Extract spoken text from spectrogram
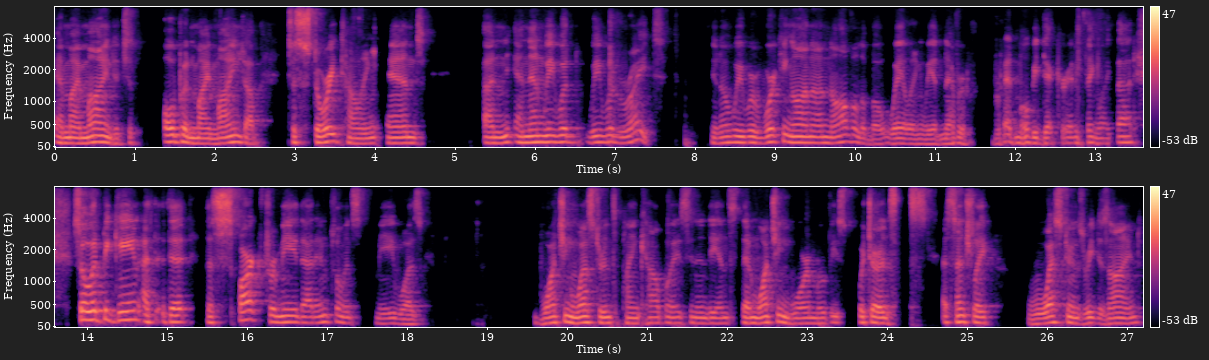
and my mind, it just opened my mind up to storytelling and and and then we would we would write you know we were working on a novel about whaling we had never read moby dick or anything like that so it began the the spark for me that influenced me was watching westerns, playing cowboys and Indians, then watching war movies, which are essentially westerns redesigned.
